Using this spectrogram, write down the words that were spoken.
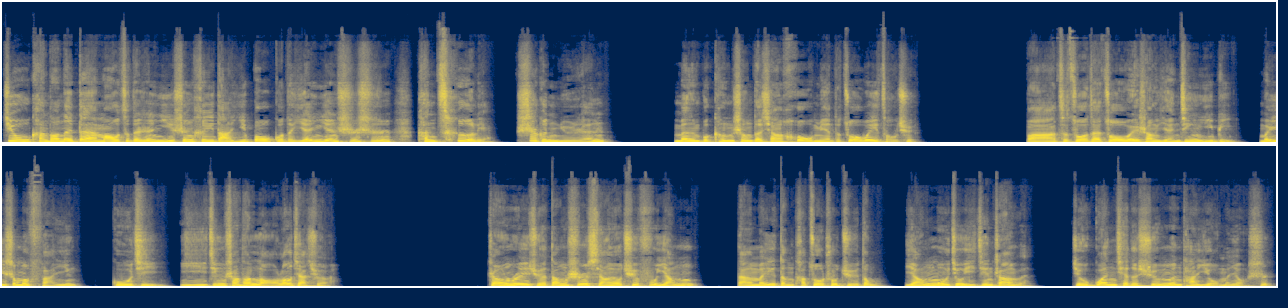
就看到那戴帽子的人一身黑大衣包裹得严严实实，看侧脸是个女人，闷不吭声地向后面的座位走去。把子坐在座位上，眼睛一闭，没什么反应，估计已经上他姥姥家去了。张瑞雪当时想要去扶杨木，但没等他做出举动。杨木就已经站稳，就关切地询问他有没有事。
